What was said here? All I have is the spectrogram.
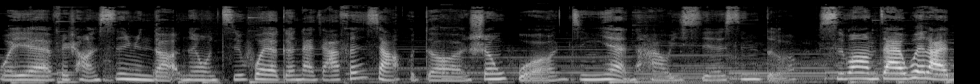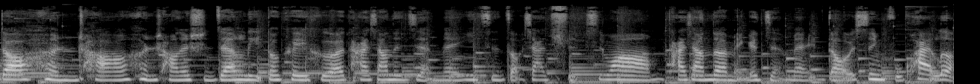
我也非常幸运的能有机会跟大家分享我的生活经验，还有一些心得。希望在未来的很长很长的时间里，都可以和他乡的姐妹一起走下去。希望他乡的每个姐妹都幸福快乐。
